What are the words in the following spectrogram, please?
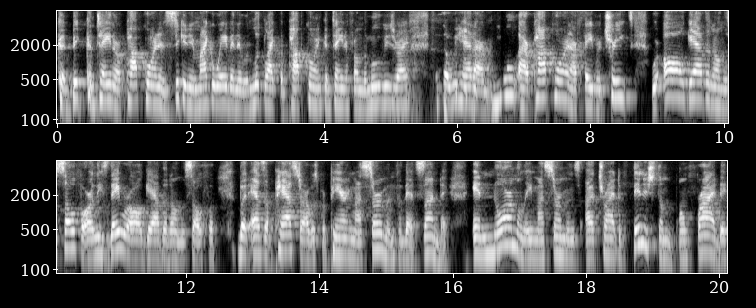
big container of popcorn and stick it in your microwave, and it would look like the popcorn container from the movies, right? So we had our our popcorn, our favorite treats. We're all gathered on the sofa, or at least they were all gathered on the sofa. But as a pastor, I was preparing my sermon for that Sunday, and normally my sermons I tried to finish them on Friday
